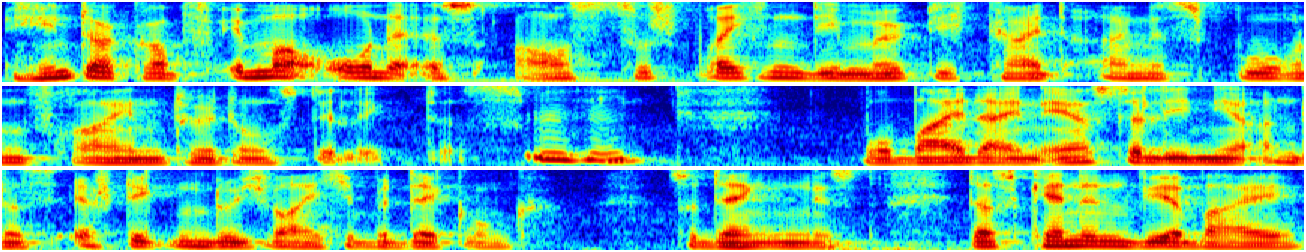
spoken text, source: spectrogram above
Hinterkopf immer, ohne es auszusprechen, die Möglichkeit eines spurenfreien Tötungsdeliktes. Mhm. Wobei da in erster Linie an das Ersticken durch weiche Bedeckung zu denken ist. Das kennen wir bei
